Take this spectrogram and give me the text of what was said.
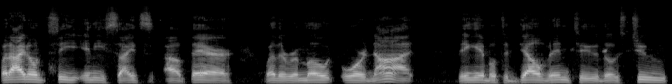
But I don't see any sites out there, whether remote or not, being able to delve into those two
